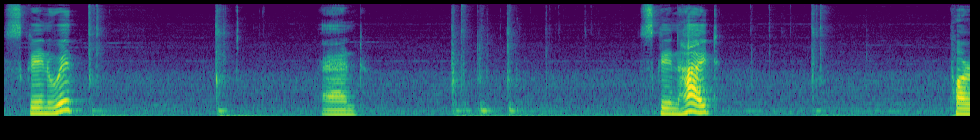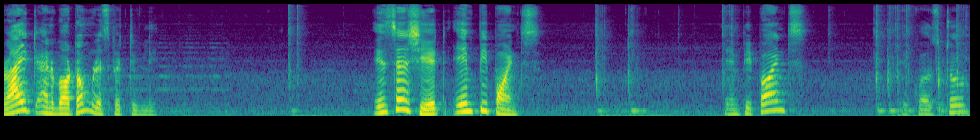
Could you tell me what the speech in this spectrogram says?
screen width and screen height for right and bottom respectively. Instantiate MP points. MP points equals to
